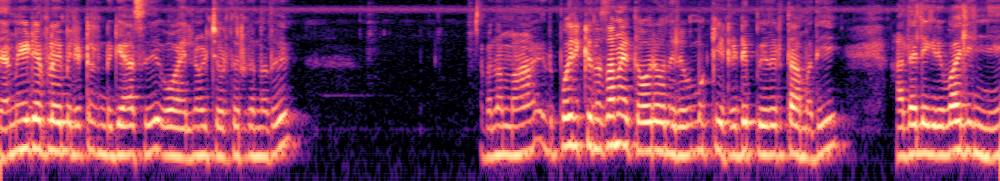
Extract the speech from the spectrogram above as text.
ഞാൻ മീഡിയം ഫ്ലെയിമിൽ ഇട്ടിട്ടുണ്ട് ഗ്യാസ് ഓയിലിന് ഒഴിച്ചു കൊടുത്തിരിക്കുന്നത്. അപ്പം നമ്മൾ ഇത് പൊരിക്കുന്ന സമയത്ത് ഓരോന്നിലും മുക്കിയിട്ട് ഡിപ്പ് ചെയ്തെടുത്താൽ മതി. അതല്ലെങ്കിൽ വലിഞ്ഞ്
